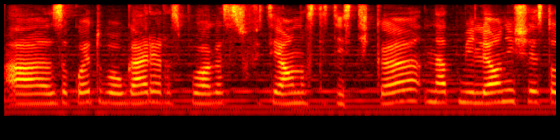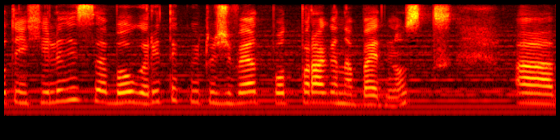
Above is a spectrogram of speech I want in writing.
а, за което България разполага с официална статистика. Над милиони 600 хиляди са българите, които живеят под прага на бедност. А,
